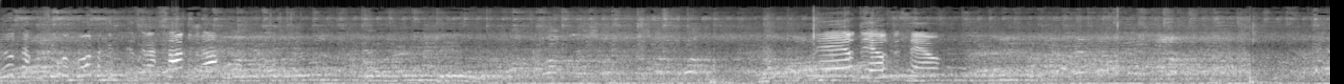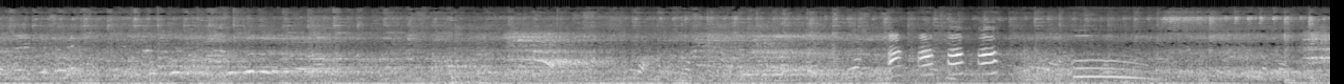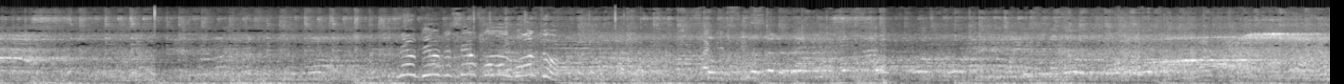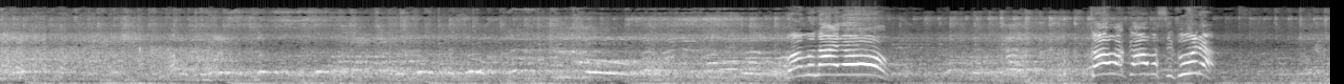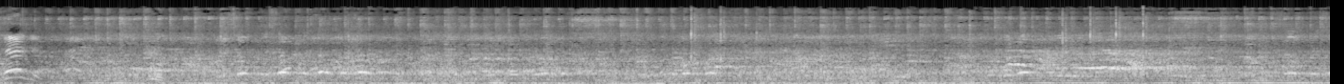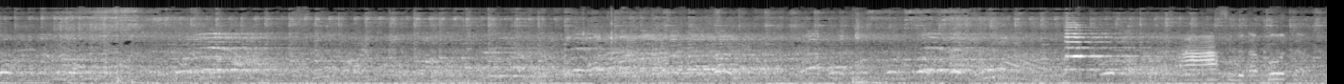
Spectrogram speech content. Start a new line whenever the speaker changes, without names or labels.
Meu, tá com cinco pontos, aqui desgraçado já. Meu Deus do céu, como um boto! luta.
